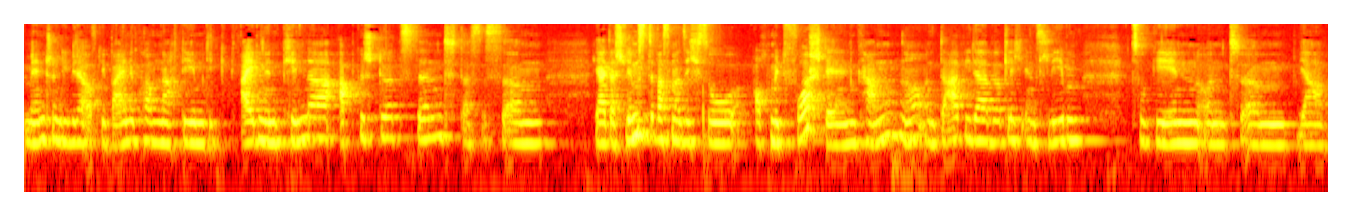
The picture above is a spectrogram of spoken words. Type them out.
Menschen, die wieder auf die Beine kommen, nachdem die eigenen Kinder abgestürzt sind, das ist ähm, ja das Schlimmste, was man sich so auch mit vorstellen kann. Ne? Und da wieder wirklich ins Leben zu gehen und ähm, ja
